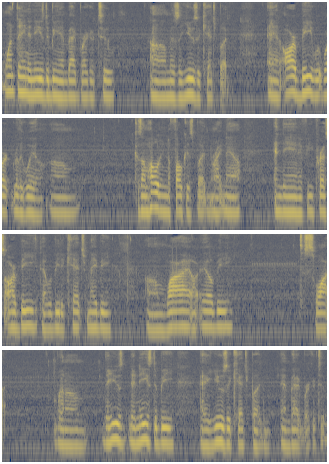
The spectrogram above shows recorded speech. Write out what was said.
one thing that needs to be in Backbreaker 2 um, is a user catch button. And RB would work really well because um, I'm holding the focus button right now. And then if you press RB, that would be the catch. Maybe um, Y or LB to swat. But um, there, use, there needs to be a user catch button and Backbreaker 2.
